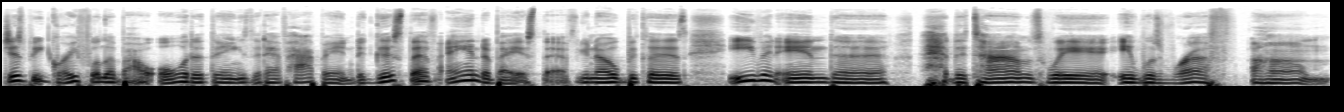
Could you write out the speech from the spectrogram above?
just be grateful about all the things that have happened, the good stuff and the bad stuff, you know, because even in the the times where it was rough um,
